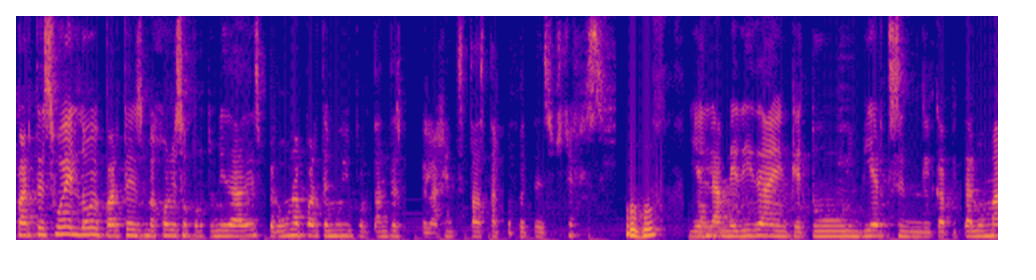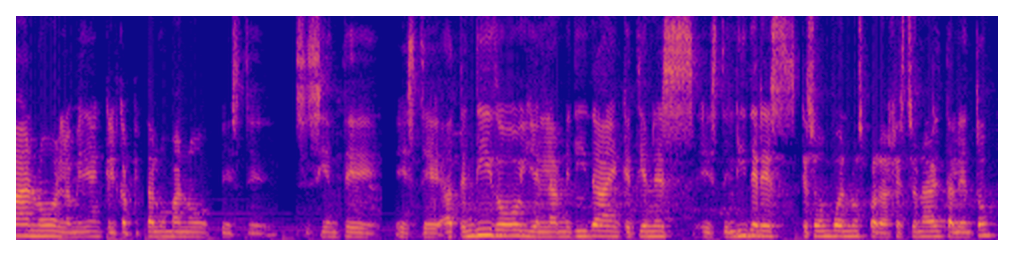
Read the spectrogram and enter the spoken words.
parte sueldo, parte es mejores oportunidades, pero una parte muy importante es porque la gente está hasta el copete de sus jefes. Y en la medida en que tú inviertes en el capital humano, en la medida en que el capital humano este, se siente este, atendido y en la medida en que tienes este, líderes que son buenos para gestionar el talento,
